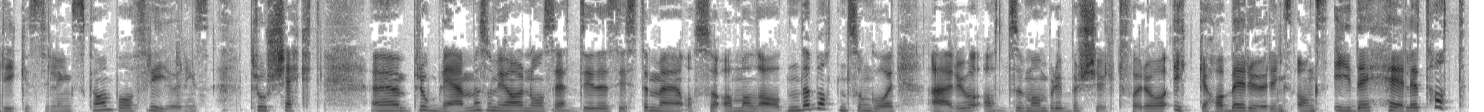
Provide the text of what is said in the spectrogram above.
likestillingskamp og frigjøringsprosjekt. Eh, problemet som vi har nå sett i det siste med også Amal Aden-debatten som går, er jo at man blir beskyldt for å ikke ha berøringsangst i det hele tatt.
